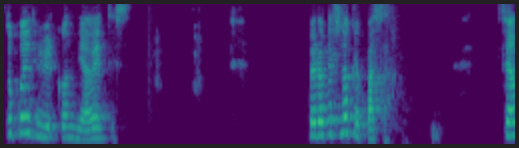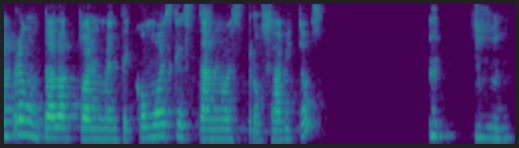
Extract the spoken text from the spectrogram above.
tú puedes vivir con diabetes. Pero ¿qué es lo que pasa? ¿Se han preguntado actualmente cómo es que están nuestros hábitos?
